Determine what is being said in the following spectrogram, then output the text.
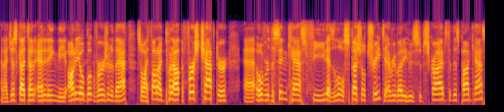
And I just got done editing the audiobook version of that, so I thought I'd put out the first chapter uh, over the Sincast feed as a little special treat to everybody who subscribes to this podcast.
